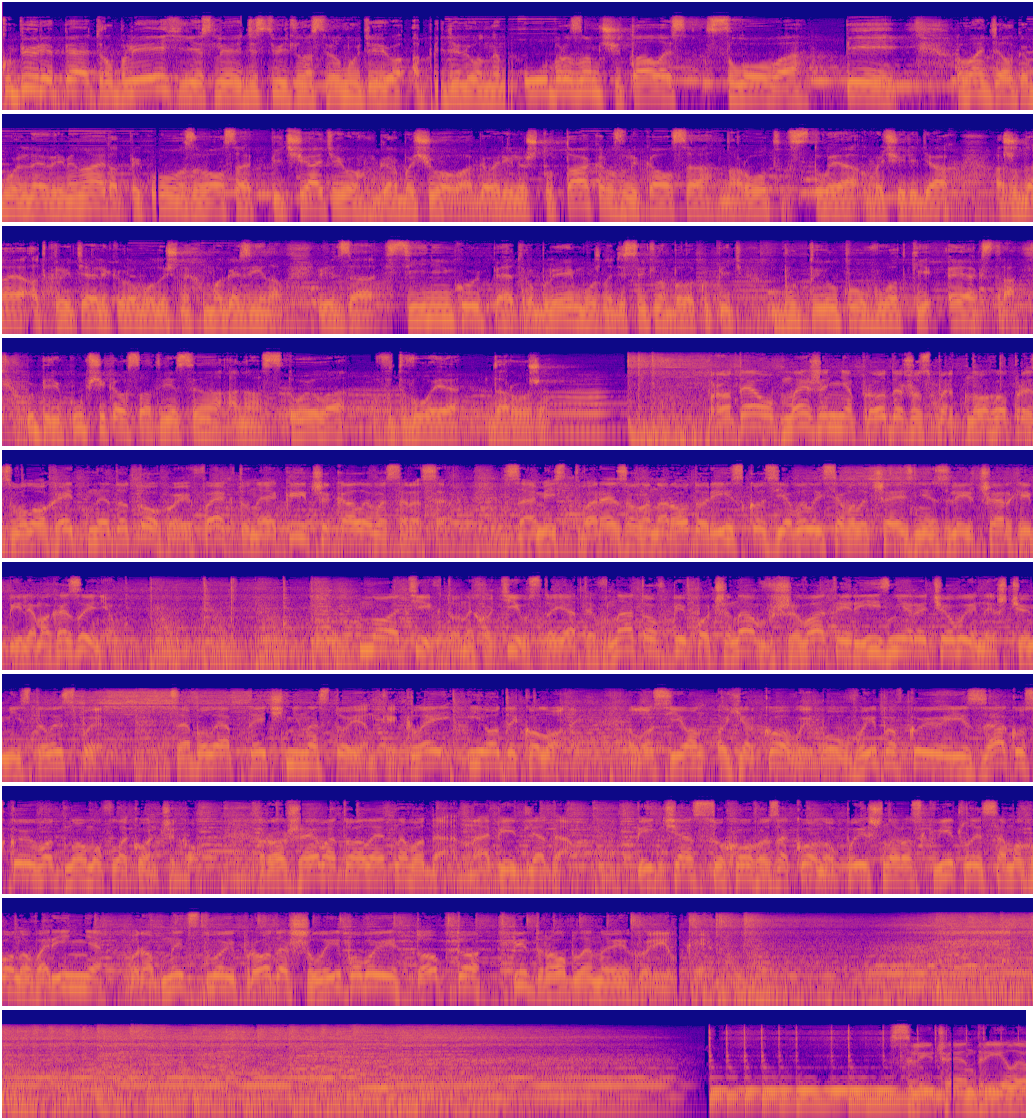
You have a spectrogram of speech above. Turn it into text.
Купюре 5 рублей, если действительно свернуть ее определенным образом, читалось слово «пей». В антиалкогольные времена этот прикол назывался «печатью Горбачева». Говорили, что так развлекался народ, стоя в очередях, ожидая открытия ликероводочных магазинов. Ведь за синенькую 5 рублей можно действительно было купить бутылку водки «Экстра». У перекупщиков, соответственно, она стоила вдвое дороже. Проте обмеження продажу спиртного призвело геть не до того ефекту, на який чекали в СРСР. Замість тверезого народу різко з'явилися величезні злі черги біля магазинів. Ну а ті, хто не хотів стояти в натовпі, починав вживати різні речовини, що містили спирт. Це були аптечні настоянки, клей і одеколони. Лосьйон огірковий був випивкою і закускою в одному флакончику. Рожева туалетна вода, напій для дам. Під час сухого закону пишно розквітли самогоноваріння, виробництво і продаж липової, тобто підробленої горілки.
